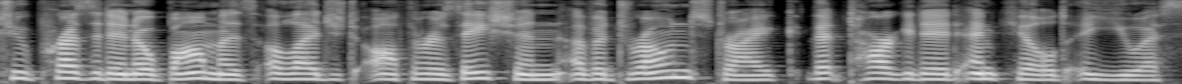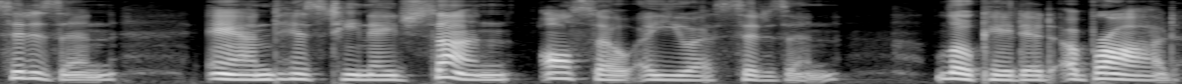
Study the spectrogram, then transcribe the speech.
to President Obama's alleged authorization of a drone strike that targeted and killed a U.S. citizen and his teenage son, also a U.S. citizen, located abroad,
